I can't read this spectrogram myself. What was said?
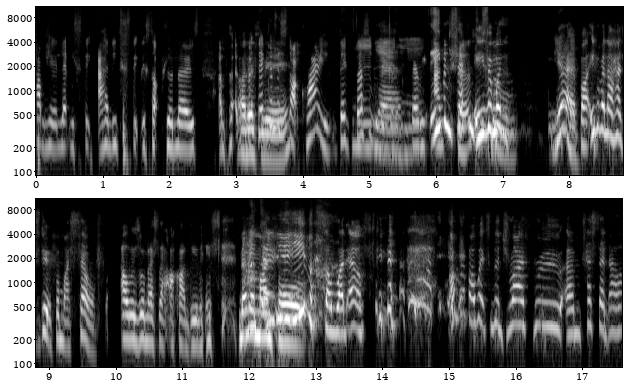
come here let me stick i need to stick this up your nose and put but they're gonna start crying they first of all they're very Even anxious. Even when- school. Yeah, but even when I had to do it for myself, I was almost like, I can't do this. Never I mind for someone else. I remember I went to the drive-through um, test center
